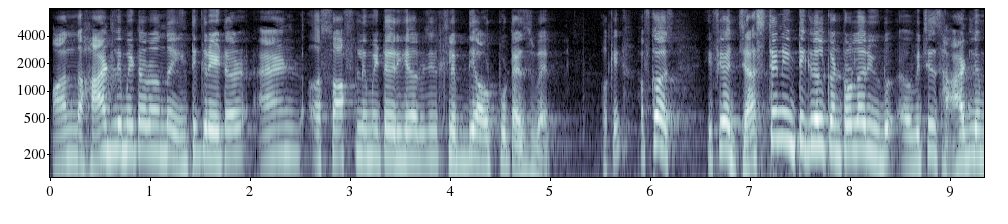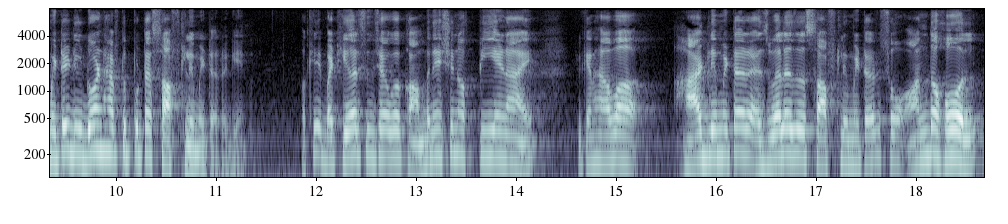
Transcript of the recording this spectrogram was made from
on the hard limiter on the integrator and a soft limiter here which will clip the output as well. Okay. Of course, if you are just an integral controller do, uh, which is hard limited you do not have to put a soft limiter again. Okay. But here since you have a combination of P and I you can have a hard limiter as well as a soft limiter. So, on the whole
